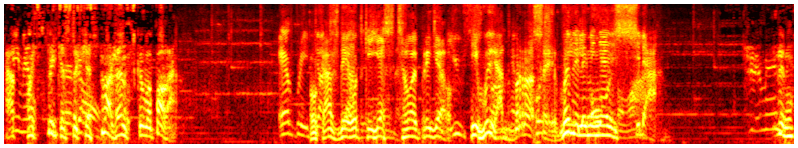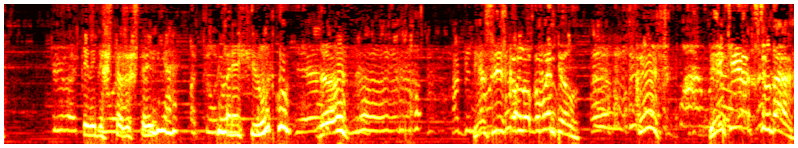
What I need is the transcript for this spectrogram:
Отпустите существо женского пола. У каждой утки есть свой предел. И вы, отбросы, вывели меня из себя. Джимми, ты видишь то же, что и я? Говорящую утку? Да. Я слишком много выпил. Крис, лети отсюда!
